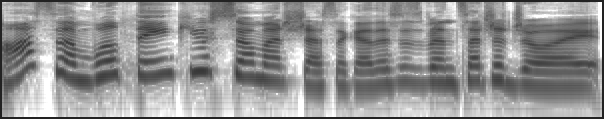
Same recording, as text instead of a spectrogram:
Awesome. Well, thank you so much, Jessica. This has been such a joy.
